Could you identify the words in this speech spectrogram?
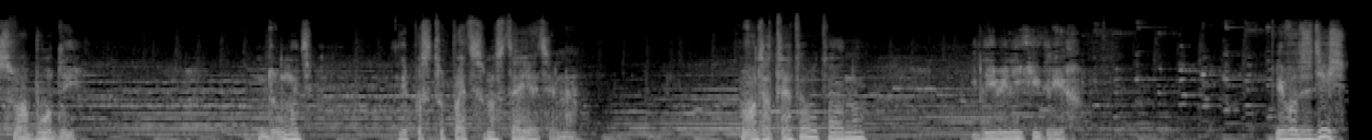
свободы думать и поступать самостоятельно. Вот от этого-то оно и великий грех. И вот здесь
